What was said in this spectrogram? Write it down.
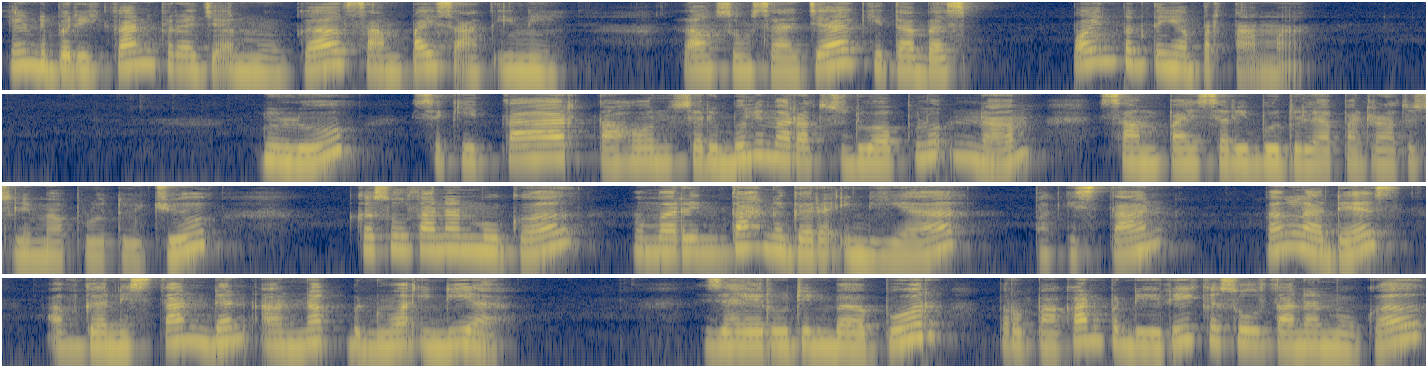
yang diberikan kerajaan Mughal sampai saat ini. Langsung saja kita bahas poin penting yang pertama. Dulu, sekitar tahun 1526 sampai 1857, Kesultanan Mughal memerintah negara India, Pakistan, Bangladesh, Afghanistan, dan anak benua India. Zahiruddin Babur merupakan pendiri Kesultanan Mughal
